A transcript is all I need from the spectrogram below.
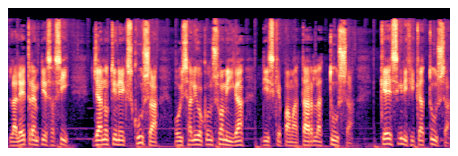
La letra empieza así, ya no tiene excusa, hoy salió con su amiga, disque pa' matar la tusa. ¿Qué significa tusa?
